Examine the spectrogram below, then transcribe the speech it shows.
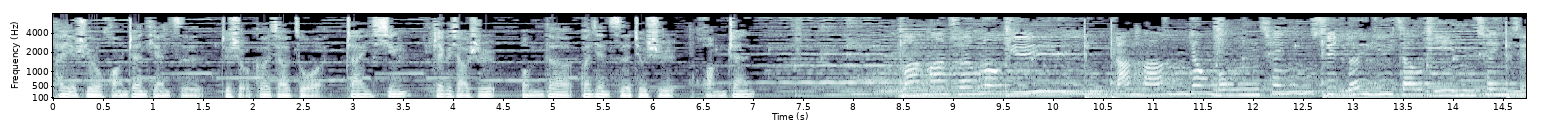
它也是由黄沾填词。这首歌叫做《摘星》。这个小时，我们的关键词就是黄沾。漫漫长落雨，冷冷又梦清，雪里宇宙变清静，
